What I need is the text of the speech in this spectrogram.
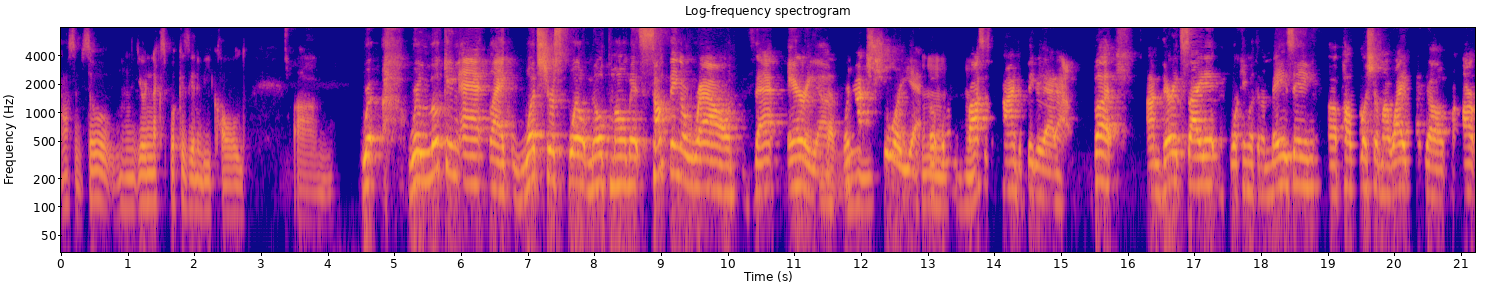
awesome. So mm, your next book is going to be called um, we're we're looking at like what's your spoiled milk moment, something around that area. we're not mm-hmm. sure yet, but we're in the mm-hmm. process of trying to figure that out. But I'm very excited working with an amazing uh, publisher. My wife, you know, our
